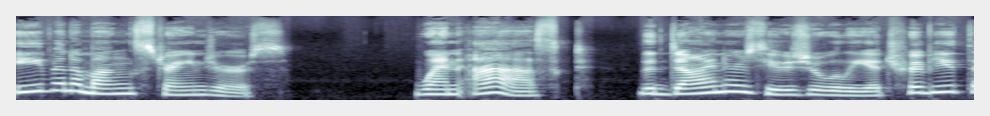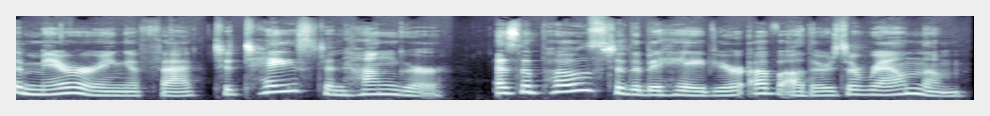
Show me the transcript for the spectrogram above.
even among strangers. When asked, the diners usually attribute the mirroring effect to taste and hunger, as opposed to the behavior of others around them.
